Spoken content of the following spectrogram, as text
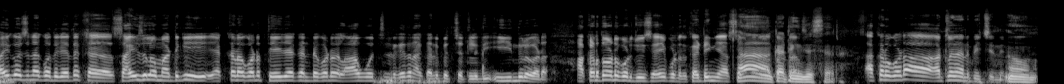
పైకి వచ్చిన కొద్దిగా అయితే సైజులో మట్టుకి ఎక్కడ కూడా తేజ కంటే కూడా లావు వచ్చినట్టుగా నాకు అనిపించట్లేదు. ఈ ఇందులో కూడా. అక్కడ తోట కూడా చూసా ఇప్పుడు కటింగ్ చేస్తా. కటింగ్ చేశారు. అక్కడ కూడా అట్లనే అనిపించింది. అవును.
